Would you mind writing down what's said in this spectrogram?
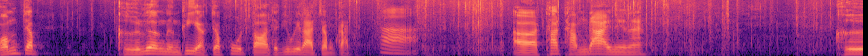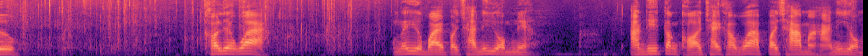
ผมจะคือเรื่องหนึ่งที่อยากจะพูดต่อแต่กี้เวลาจำกัดค่ะเอ่อถ้าทำได้เนี่ยนะ คือเขาเรียกว่า นโยบายประชานิยมเนี่ย อันนี้ต้องขอใช้คำว่าประชามหานิยม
